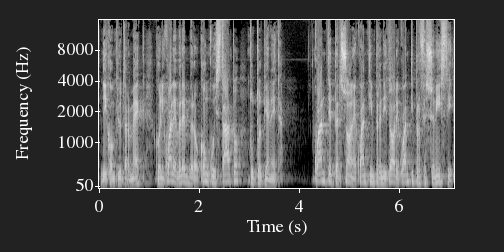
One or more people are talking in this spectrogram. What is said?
dei computer Mac con i quali avrebbero conquistato tutto il pianeta. Quante persone, quanti imprenditori, quanti professionisti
